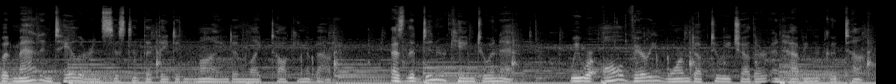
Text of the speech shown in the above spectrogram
but Matt and Taylor insisted that they didn't mind and liked talking about it. As the dinner came to an end, we were all very warmed up to each other and having a good time.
